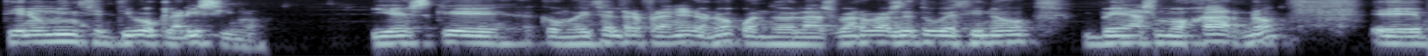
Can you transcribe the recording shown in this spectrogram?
tienen un incentivo clarísimo y es que, como dice el refranero, ¿no? Cuando las barbas de tu vecino veas mojar, ¿no? Eh,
